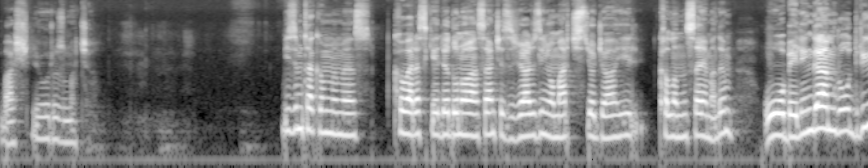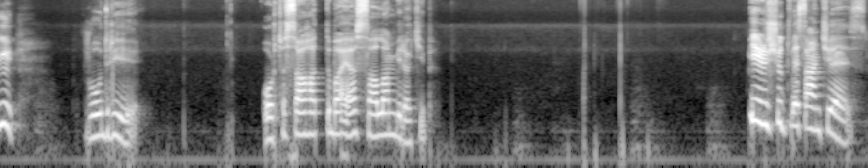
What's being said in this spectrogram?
Başlıyoruz maça. Bizim takımımız Kvaratskhelia, Donovan Sanchez, Jarzinho, Marchisio, Cahil. Kalanını sayamadım. O Bellingham, Rodri. Rodri. Orta saha hattı bayağı sağlam bir rakip. Bir şut ve Sanchez.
